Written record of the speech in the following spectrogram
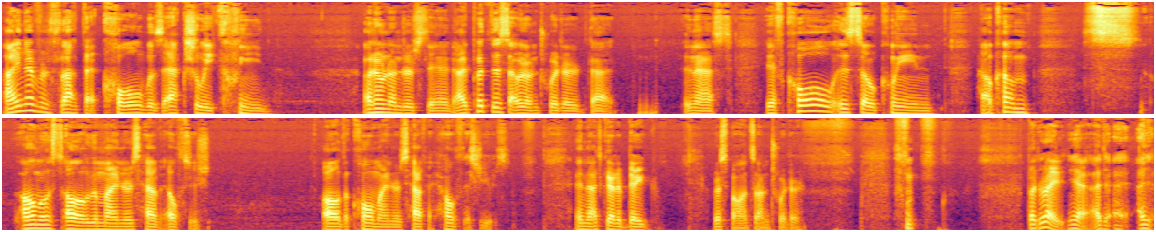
I never thought that coal was actually clean. I don't understand. I put this out on Twitter that and asked if coal is so clean, how come almost all of the miners have health issues? All the coal miners have health issues, and that got a big response on Twitter. but right, yeah, I, I, I,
